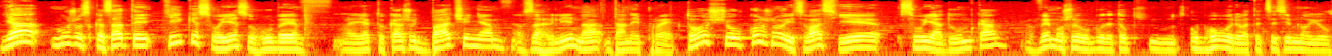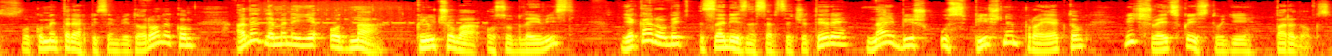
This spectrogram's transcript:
Я можу сказати тільки своє сугубе, як то кажуть, бачення взагалі на даний проект. Того, що у кожного із вас є своя думка, ви, можливо, будете обговорювати це зі мною в коментарях під цим відеороликом, але для мене є одна ключова особливість, яка робить Залізне серце 4 найбільш успішним проєктом від шведської студії Paradox.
